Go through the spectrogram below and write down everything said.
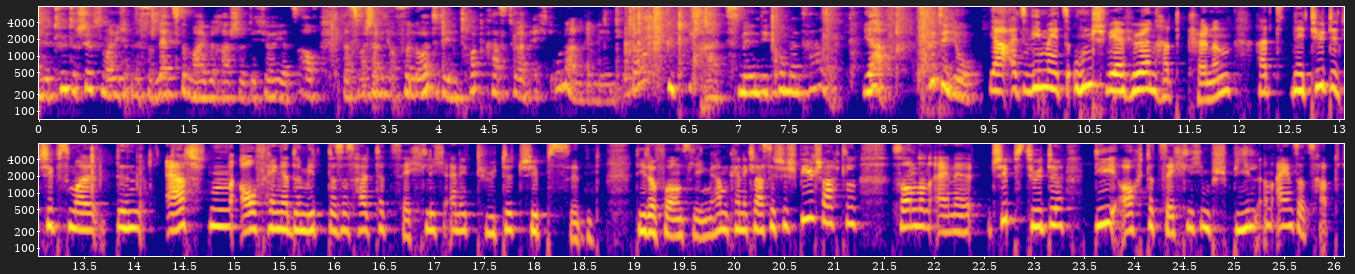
eine Tüte Chips, meine ich habe das das letzte Mal geraschelt. Ich höre jetzt auf. Das ist wahrscheinlich auch für Leute, die den Podcast hören, echt unangenehm, oder? Schreibt's mir in die Kommentare. Ja, bitte Jo. Ja, also wie man jetzt unschwer hören hat können, hat eine Tüte Chips mal den ersten Aufhänger damit, dass es halt tatsächlich eine Tüte Chips sind, die da vor uns liegen. Wir haben keine klassische Spielschachtel, sondern eine Chips-Tüte, die auch tatsächlich im Spiel einen Einsatz hat.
